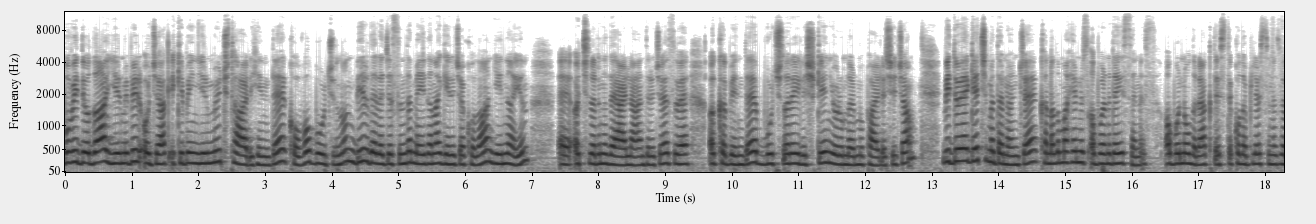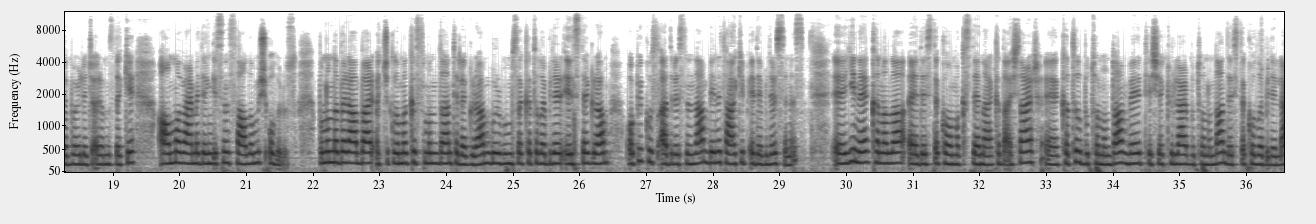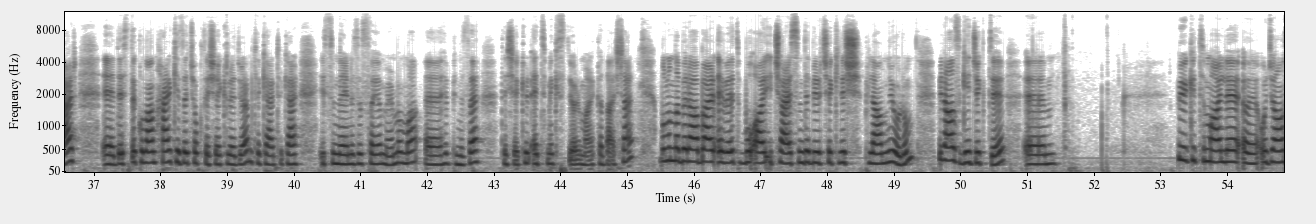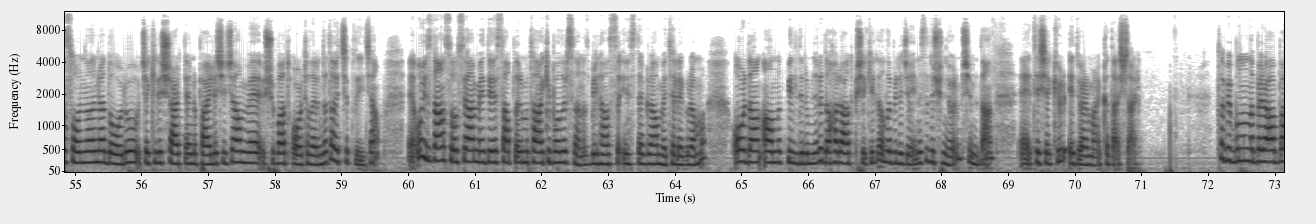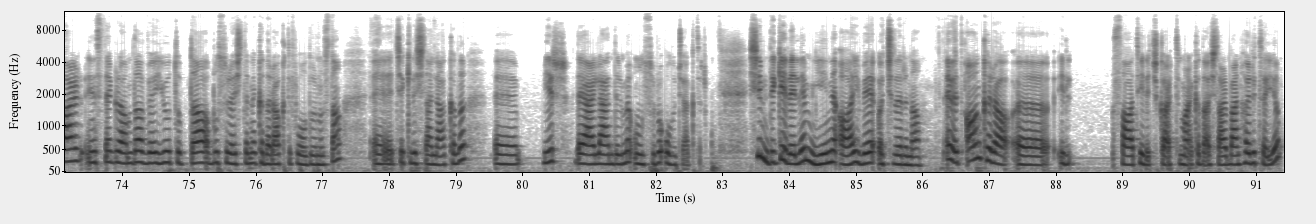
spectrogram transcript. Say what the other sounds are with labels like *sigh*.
Bu videoda 21 Ocak 2023 tarihinde Kova burcunun bir derecesinde meydana gelecek olan yeni ayın e, açılarını değerlendireceğiz ve akabinde burçlara ilişkin yorumlarımı paylaşacağım. Videoya geçmeden önce kanalıma henüz abone değilseniz abone olarak destek olabilirsiniz ve böylece aramızdaki alma verme dengesini sağlamış oluruz. Bununla beraber açıklama kısmından Telegram grubumuza katılabilir, Instagram opikus adresinden beni takip edebilirsiniz. Ee, yine kanala e, destek olmak isteyen arkadaşlar e, katıl butonundan ve teşekkürler butonundan destek olabilirler. E, destek olan herkese çok teşekkür ediyorum. Teker teker isimlerinizi sayamıyorum ama e, hepinize teşekkür etmek istiyorum arkadaşlar. Bununla beraber evet bu ay içerisinde bir çekiliş planlıyorum. Biraz gecikti. Büyük ihtimalle e, ocağın sonlarına doğru çekiliş şartlarını paylaşacağım ve Şubat ortalarında da açıklayacağım. E, o yüzden sosyal medya hesaplarımı takip alırsanız bilhassa Instagram ve Telegram'ı oradan anlık bildirimleri daha rahat bir şekilde alabileceğinizi düşünüyorum. Şimdiden e, teşekkür ediyorum arkadaşlar. Tabi bununla beraber Instagram'da ve YouTube'da bu süreçte ne kadar aktif olduğunuzda e, çekilişle alakalı e, bir değerlendirme unsuru olacaktır. Şimdi gelelim yeni ay ve açılarına. Evet Ankara e, saatiyle çıkarttım arkadaşlar ben haritayı.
